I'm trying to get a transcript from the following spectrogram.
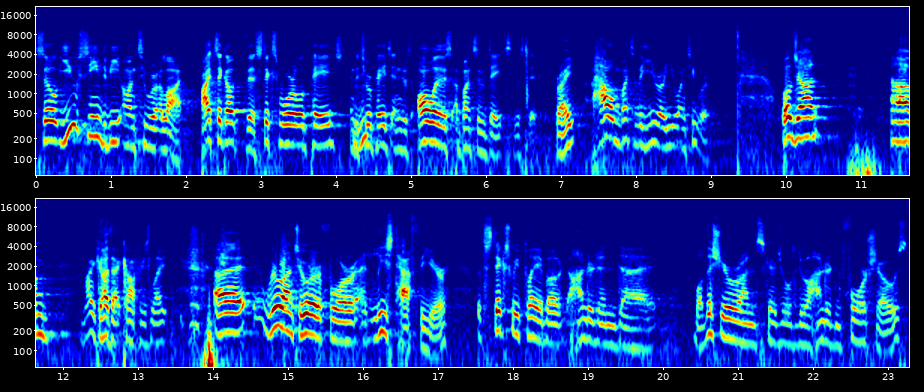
So you seem to be on tour a lot. I check out the Styx World page and the Mm-hmm. tour page, and there's always a bunch of dates listed. Right? How much of the year are you on tour? Well, John, um, my God, that coffee's light. Uh, we were on tour for at least half the year. With Styx, we play about 100 and, uh, well, this year we're on schedule to do 104 shows,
